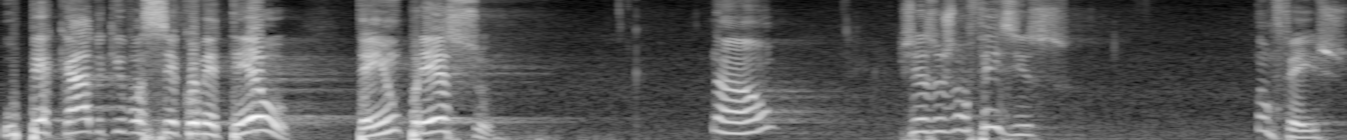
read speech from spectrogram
O pecado que você cometeu tem um preço. Não, Jesus não fez isso. Não fez.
